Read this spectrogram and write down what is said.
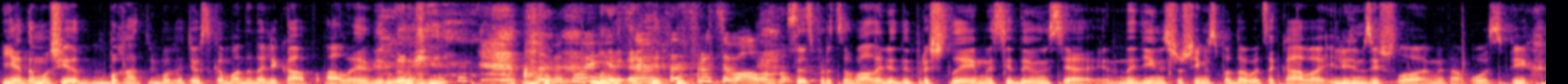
І я думаю, що я багато багатьох з команди налікав, але відтоді Але все, все спрацювало. все спрацювало. Люди прийшли, ми всі дивимося, надіємося, що їм сподобається кава, і людям зайшло, і ми там о, спіх.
